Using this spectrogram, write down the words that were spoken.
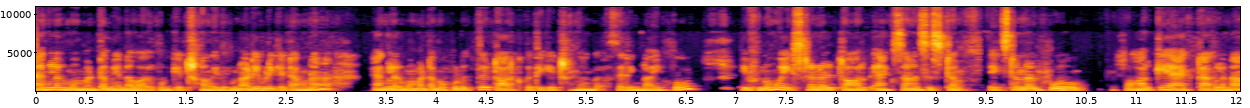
ஆங்குலர் மொமெண்டம் என்னவா இருக்கும்னு கேட்டிருக்காங்க. இதுக்கு முன்னாடி எப்படி கேட்டாங்கன்னா ஆங்குலர் மொமெண்டம் கொடுத்து டார்க் பற்றி கேட்டிருந்தாங்க. சரிங்களா? இப்போ if no external torque acts system external ஃபோ டார்க்கே ஆக்ட் ஆகலைன்னா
